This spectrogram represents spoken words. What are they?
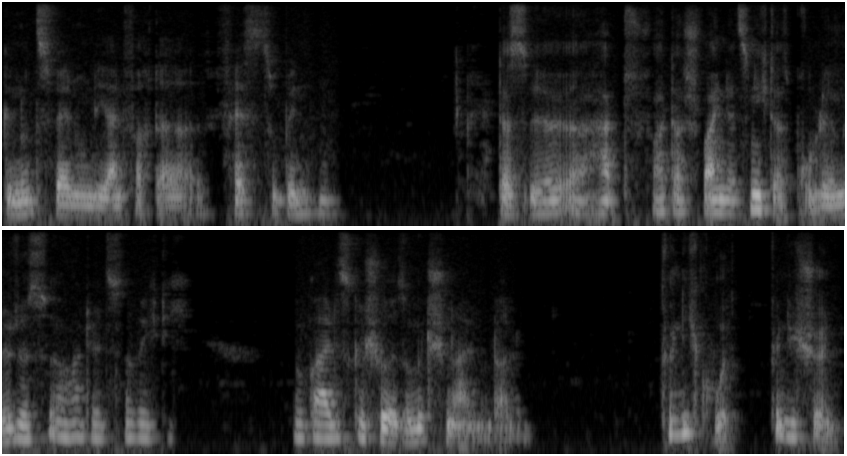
genutzt werden, um die einfach da festzubinden. Das äh, hat, hat das Schwein jetzt nicht das Problem. ne? Das äh, hat jetzt ein richtig ein geiles Geschirr, so mit Schnallen und allem. Finde ich cool. Finde ich schön.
